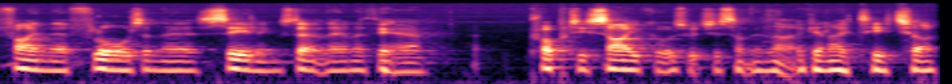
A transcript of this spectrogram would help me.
find their floors and their ceilings, don't they? And I think yeah, property cycles, which is something that again I teach on,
